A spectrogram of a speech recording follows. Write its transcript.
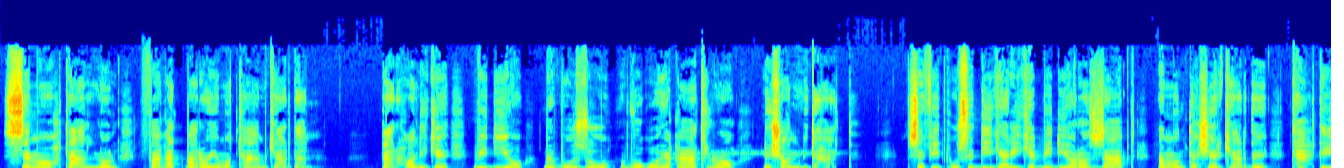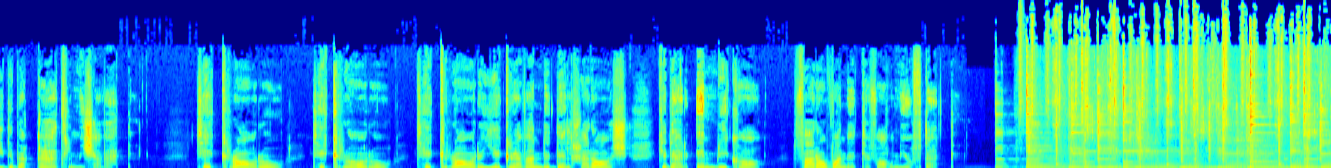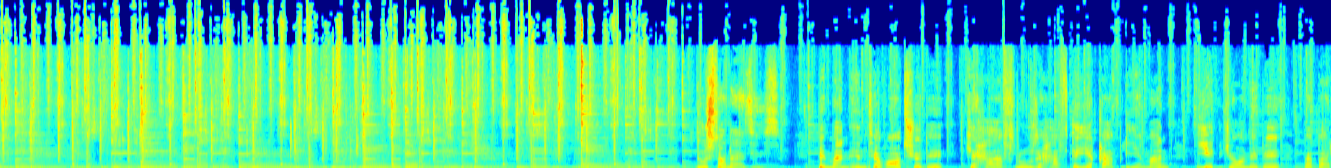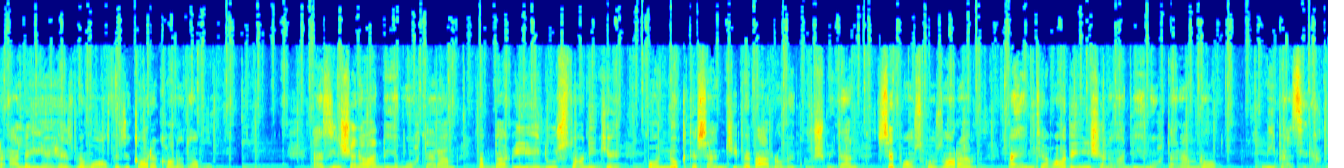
سه ماه تعلل فقط برای متهم کردن در حالی که ویدیو به وضوح وقوع قتل را نشان می دهد. سفیدپوست دیگری که ویدیو را ضبط و منتشر کرده تهدید به قتل می شود. تکرار و تکرار و تکرار یک روند دلخراش که در امریکا فراوان اتفاق می افتد. دوستان عزیز به من انتقاد شده که هفت روز هفته قبلی من یک جانبه و بر علیه حزب محافظ کار کانادا بود. از این شنونده محترم و بقیه دوستانی که با نکت سنجی به برنامه گوش میدن سپاسگزارم و انتقاد این شنونده محترم را میپذیرم.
